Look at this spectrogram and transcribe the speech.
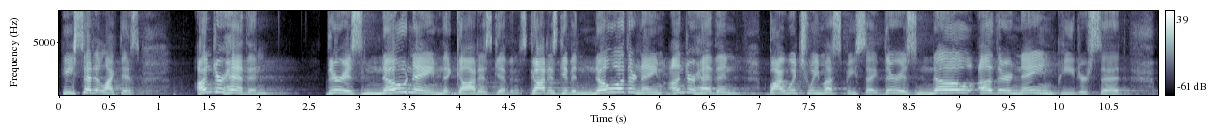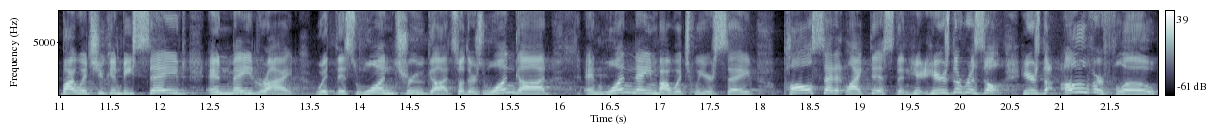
He said it like this under heaven, there is no name that God has given us. God has given no other name under heaven by which we must be saved. There is no other name, Peter said, by which you can be saved and made right with this one true God. So there's one God and one name by which we are saved. Paul said it like this then here, here's the result. Here's the overflow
